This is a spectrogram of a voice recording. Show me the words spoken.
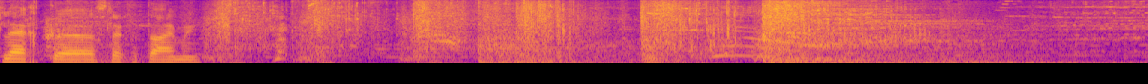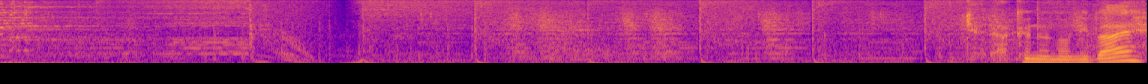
Slecht, eh, slechte timing. Daar kunnen we nog niet bij.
